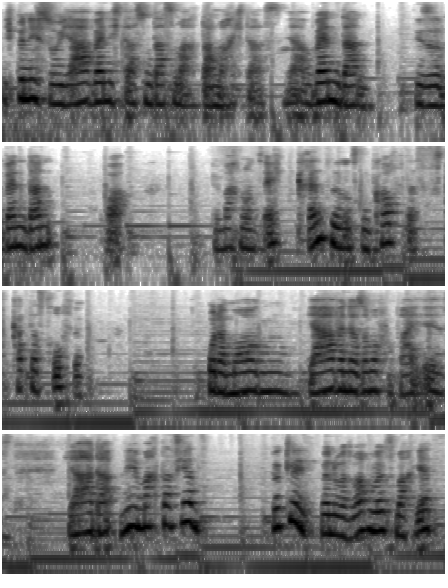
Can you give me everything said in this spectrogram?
ich bin nicht so, ja, wenn ich das und das mache, dann mache ich das. Ja, wenn dann. Diese wenn dann, boah, wir machen uns echt Grenzen in unserem Kopf, das ist Katastrophe. Oder morgen, ja, wenn der Sommer vorbei ist, ja, da, nee, mach das jetzt. Wirklich, wenn du was machen willst, mach jetzt.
